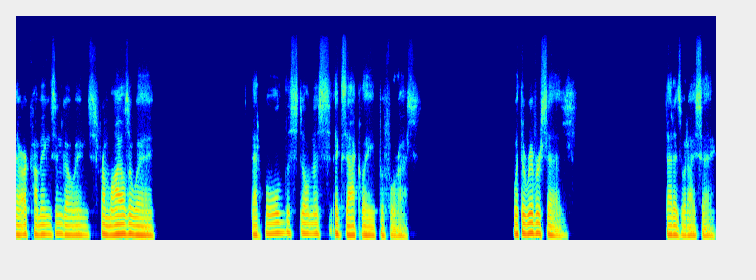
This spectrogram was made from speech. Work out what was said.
there are comings and goings from miles away that hold the stillness exactly before us. What the river says, that is what I say.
